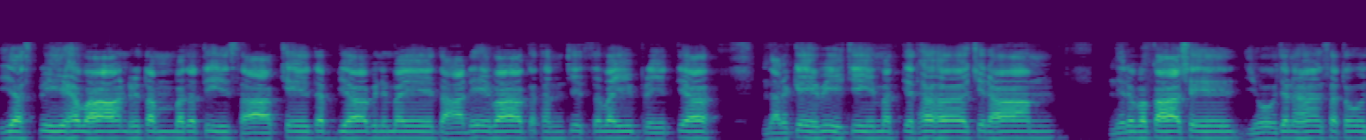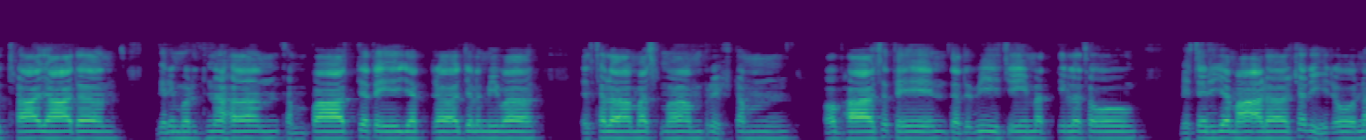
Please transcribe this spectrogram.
यस्पृह वा नृतं वदति साक्षेदभ्य विनिमये दाने वा कथञ्चित् स वै प्रेत्य नरके वीचिमत्यधः शिराम् निर्वकाशे योजनः शतोच्छ्रायाद गिरिमूर्ध्नः सम्पात्यते यत्र जलमिव। स्थलमस्मं पृष्ठम् अभासते तद्वीचिमत्तिलसो। विसर्यमाण शरीरो न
